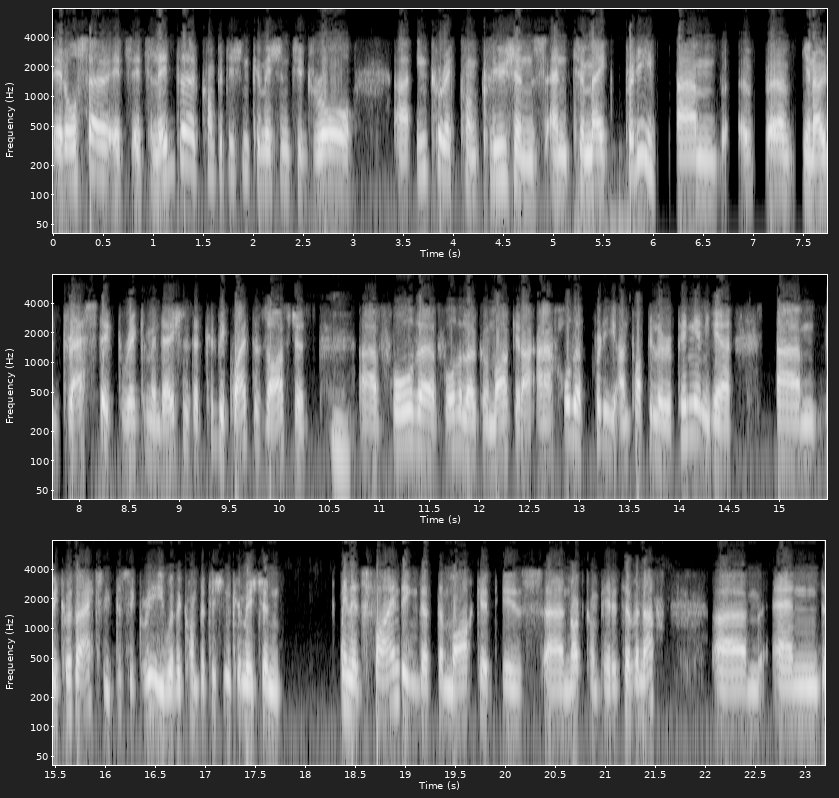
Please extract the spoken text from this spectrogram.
it also it's it's led the competition commission to draw uh, incorrect conclusions and to make pretty um, uh, you know drastic recommendations that could be quite disastrous mm. uh, for the for the local market. I, I hold a pretty unpopular opinion here um, because I actually disagree with the competition commission in its finding that the market is uh, not competitive enough um, and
